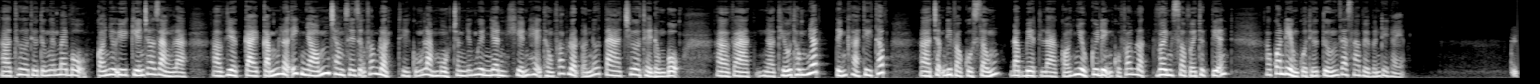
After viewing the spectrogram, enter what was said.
À, thưa Thiếu tướng Nguyễn Mai Bộ, có nhiều ý kiến cho rằng là à, việc cài cắm lợi ích nhóm trong xây dựng pháp luật thì cũng là một trong những nguyên nhân khiến hệ thống pháp luật ở nước ta chưa thể đồng bộ à, và à, thiếu thống nhất, tính khả thi thấp, à, chậm đi vào cuộc sống, đặc biệt là có nhiều quy định của pháp luật vênh so với thực tiễn. À, quan điểm của Thiếu tướng ra sao về vấn đề này ạ? Cái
